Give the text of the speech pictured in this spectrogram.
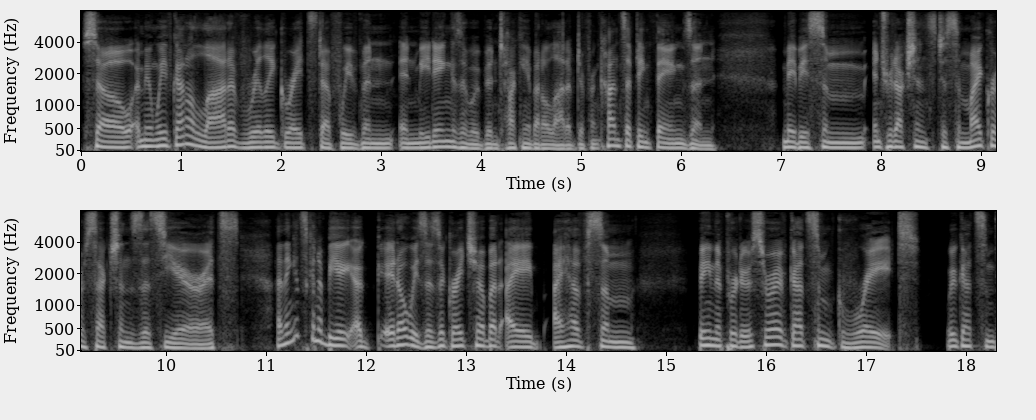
So I mean, we've got a lot of really great stuff. We've been in meetings and we've been talking about a lot of different concepting things and maybe some introductions to some micro sections this year. It's I think it's going to be a. It always is a great show, but I I have some being the producer. I've got some great. We've got some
